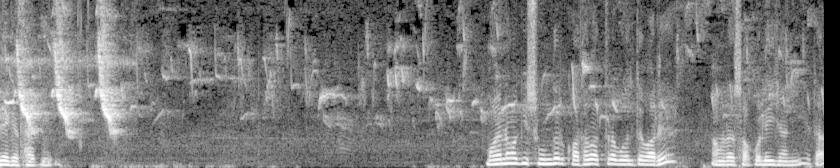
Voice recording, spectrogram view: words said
দেখে থাকি। ময়না পাখি সুন্দর কথাবার্তা বলতে পারে, আমরা সকলেই জানি এটা।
